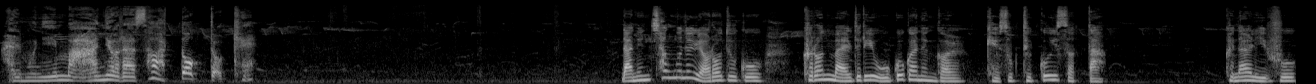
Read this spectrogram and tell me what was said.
할머니 마녀라서 똑똑해. 나는 창문을 열어두고 그런 말들이 오고 가는 걸 계속 듣고 있었다. 그날 이후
